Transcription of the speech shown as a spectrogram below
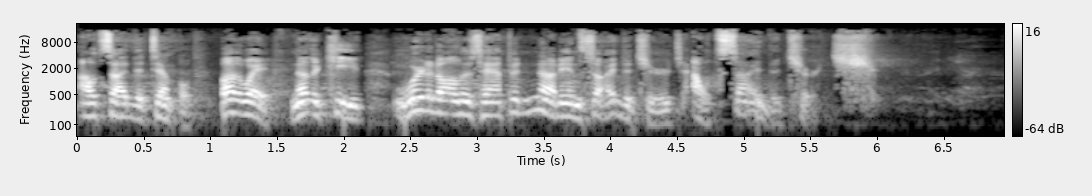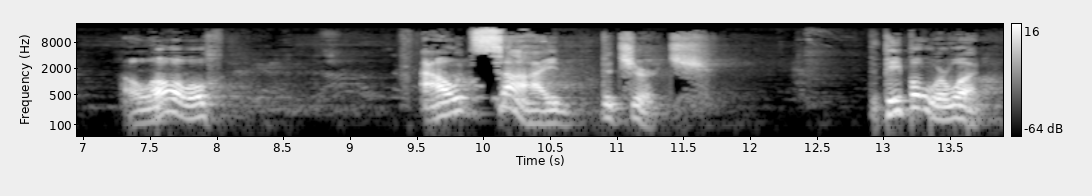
outside the temple. By the way, another key where did all this happen? Not inside the church, outside the church. Hello? Outside the church. The people were what?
